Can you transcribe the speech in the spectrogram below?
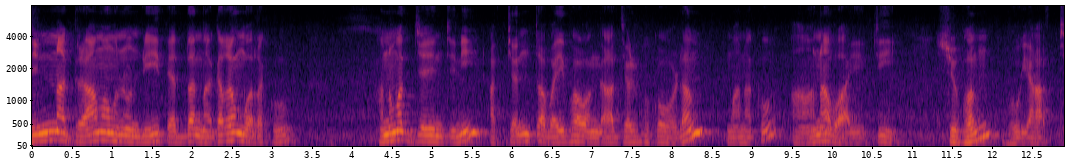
చిన్న గ్రామం నుండి పెద్ద నగరం వరకు హనుమత్ జయంతిని అత్యంత వైభవంగా జరుపుకోవడం మనకు ఆనవాయితీ. శుభం భూయాత్.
